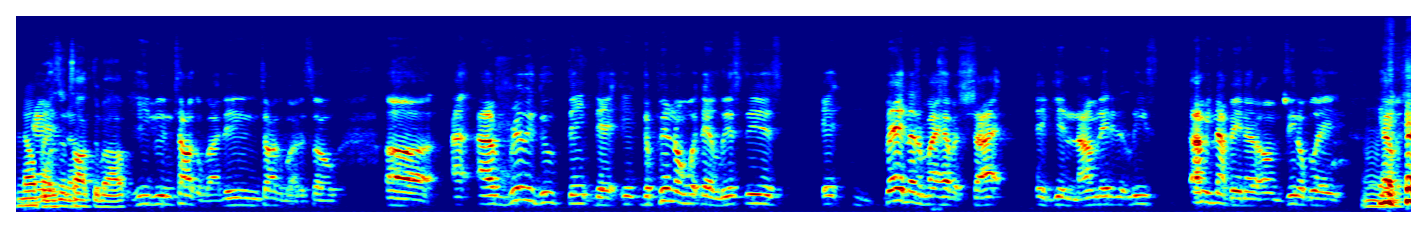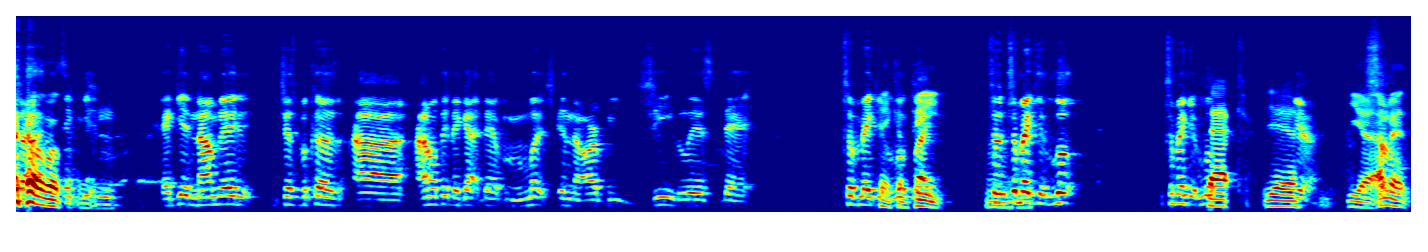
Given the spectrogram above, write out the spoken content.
No, And- Wasn't talked about. he didn't talk about it. They didn't even talk about it. So uh, I, I really do think that it, depending on what that list is, it Bayonetta might have a shot at getting nominated at least. I mean, not Bayonetta, um, Xenoblade Mhm. have a I shot at getting at getting nominated just because uh, I don't think they got that much in the RPG list that to make it look compete. like to, to make it look to make it look that. Yeah. yeah. Yeah, So- I mean,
